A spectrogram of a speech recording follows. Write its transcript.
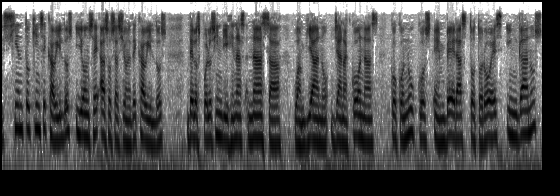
115 eh, cabildos y 11 asociaciones de cabildos de los pueblos indígenas Nasa, Huambiano, Yanaconas, Coconucos, Emberas, Totoroes, Inganos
